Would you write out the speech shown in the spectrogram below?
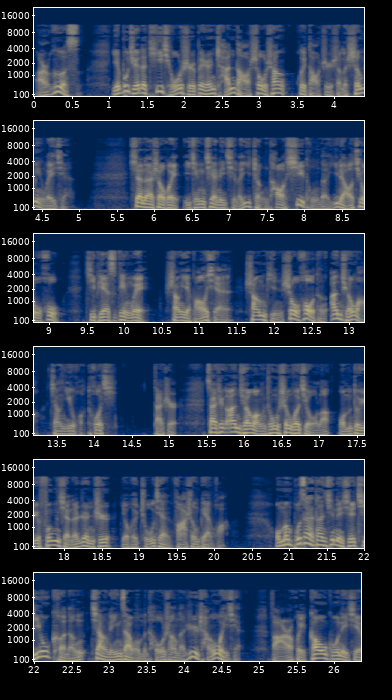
而饿死，也不觉得踢球时被人铲倒受伤会导致什么生命危险。现代社会已经建立起了一整套系统的医疗救护、GPS 定位、商业保险、商品售后等安全网，将你我托起。但是，在这个安全网中生活久了，我们对于风险的认知也会逐渐发生变化。我们不再担心那些极有可能降临在我们头上的日常危险，反而会高估那些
